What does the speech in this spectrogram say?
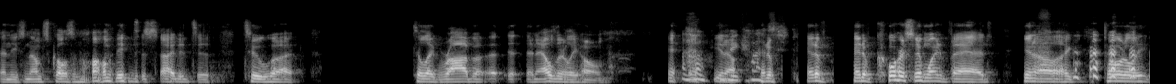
and these numbskulls in Albany decided to to uh, to like rob a, an elderly home. Oh you know, and of, and of and of course it went bad. You know, like totally.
